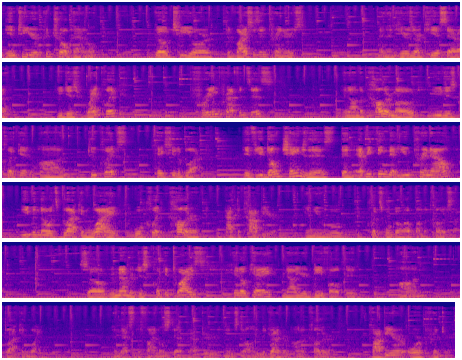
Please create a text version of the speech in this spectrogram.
into your control panel, go to your devices and printers, and then here's our Kyocera. You just right click, printing preferences, and on the color mode, you just click it on two clicks, takes you to black. If you don't change this, then everything that you print out, even though it's black and white, will click color at the copier and you will, the clicks will go up on the color side. So remember, just click it twice, hit OK, now you're defaulted on black and white. And that's the final step after installing the driver on a color copier or printer.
